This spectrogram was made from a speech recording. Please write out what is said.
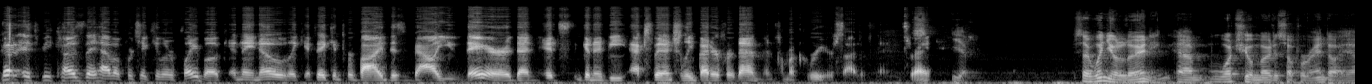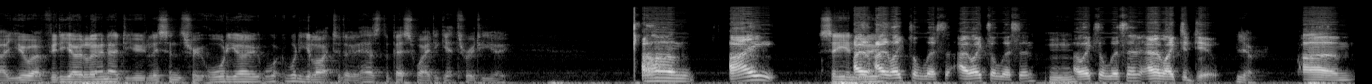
But it's because they have a particular playbook and they know like if they can provide this value there, then it's going to be exponentially better for them and from a career side of things, right? Yeah. So when you're learning, um, what's your modus operandi? Are you a video learner? Do you listen through audio? What, what do you like to do? How's the best way to get through to you? Um, I, And do. I I like to listen. I like to listen. Mhm. I like to listen, and I like to do. Yeah. Um,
